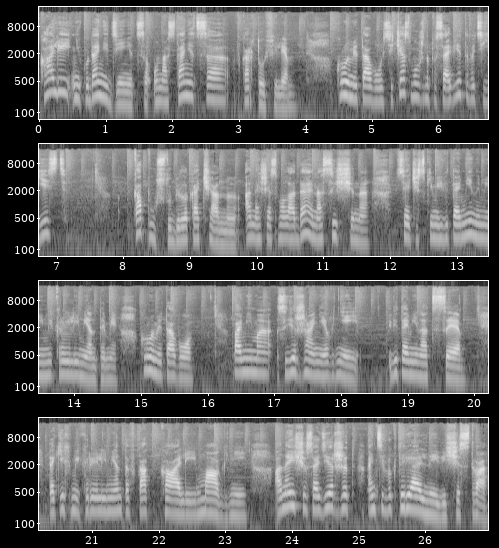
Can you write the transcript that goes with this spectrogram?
Калий никуда не денется, он останется в картофеле. Кроме того, сейчас можно посоветовать есть капусту белокочанную. Она сейчас молодая, насыщена всяческими витаминами и микроэлементами. Кроме того, помимо содержания в ней витамина С, таких микроэлементов, как калий, магний. Она еще содержит антибактериальные вещества,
